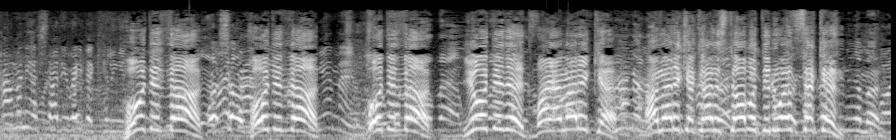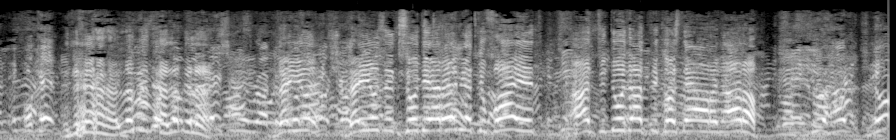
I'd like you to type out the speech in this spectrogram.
How many are Saudi Arabia killing? Who did that? Who did that? Who did that? You did it by America. America can stop it in one In second. Yemen. Well, if- Okay. look at that, look at that. They use, they using Saudi Arabia to fight and to do that because they are an Arab. You have no.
